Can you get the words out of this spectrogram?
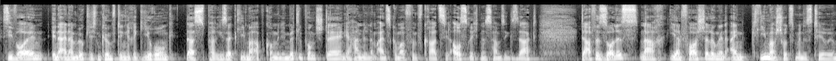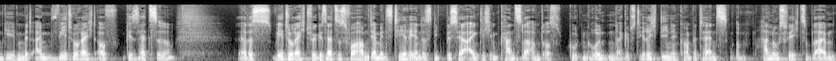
Sie wollen in einer möglichen künftigen Regierung das Pariser Klimaabkommen in den Mittelpunkt stellen, ihr Handeln am 1,5 Grad Ziel ausrichten, das haben Sie gesagt. Dafür soll es nach Ihren Vorstellungen ein Klimaschutzministerium geben mit einem Vetorecht auf Gesetze. Das Vetorecht für Gesetzesvorhaben der Ministerien, das liegt bisher eigentlich im Kanzleramt aus guten Gründen. Da gibt es die Richtlinienkompetenz, um handlungsfähig zu bleiben.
